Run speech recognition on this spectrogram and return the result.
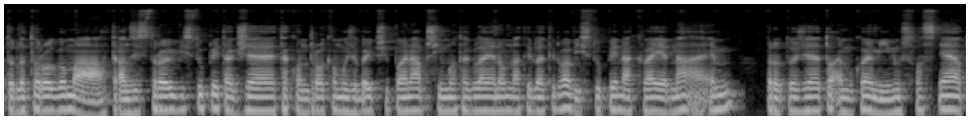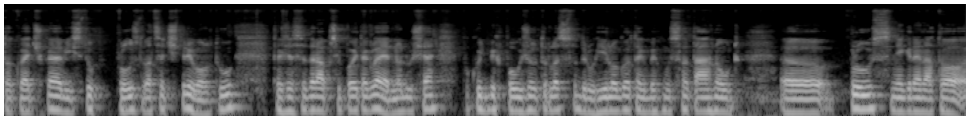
tohle logo má tranzistorové výstupy, takže ta kontrolka může být připojená přímo takhle jenom na tyhle ty dva výstupy, na Q1 a M protože to M je minus vlastně a to Q je výstup plus 24 V, takže se teda připojí takhle jednoduše. Pokud bych použil tohle druhý logo, tak bych musel táhnout eh, plus někde na, to,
